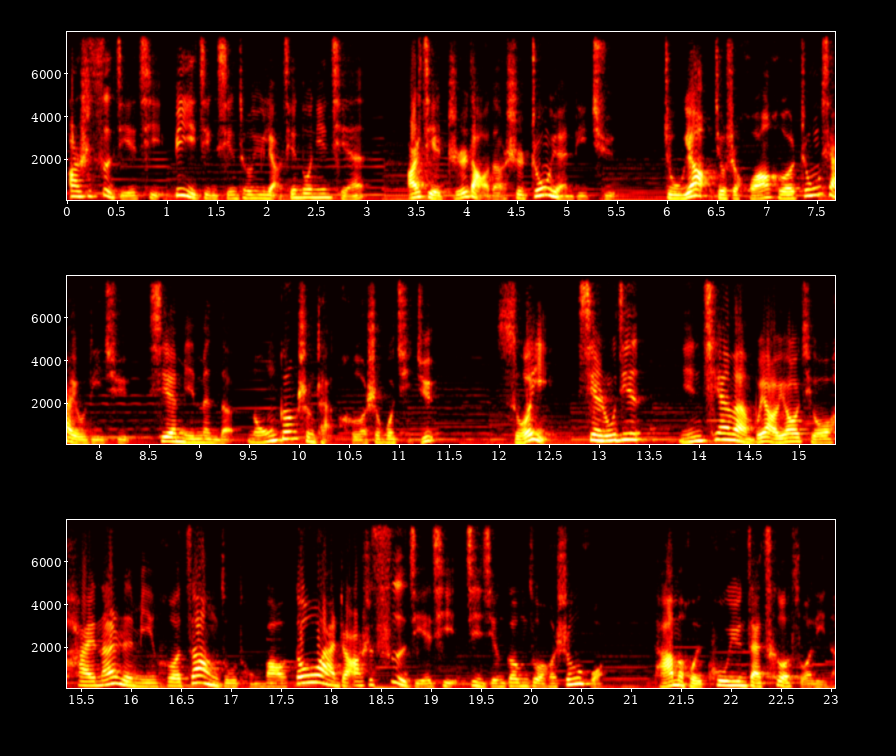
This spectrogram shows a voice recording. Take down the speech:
二十四节气毕竟形成于两千多年前，而且指导的是中原地区，主要就是黄河中下游地区先民们的农耕生产和生活起居。所以现如今您千万不要要求海南人民和藏族同胞都按照二十四节气进行耕作和生活，他们会哭晕在厕所里的。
